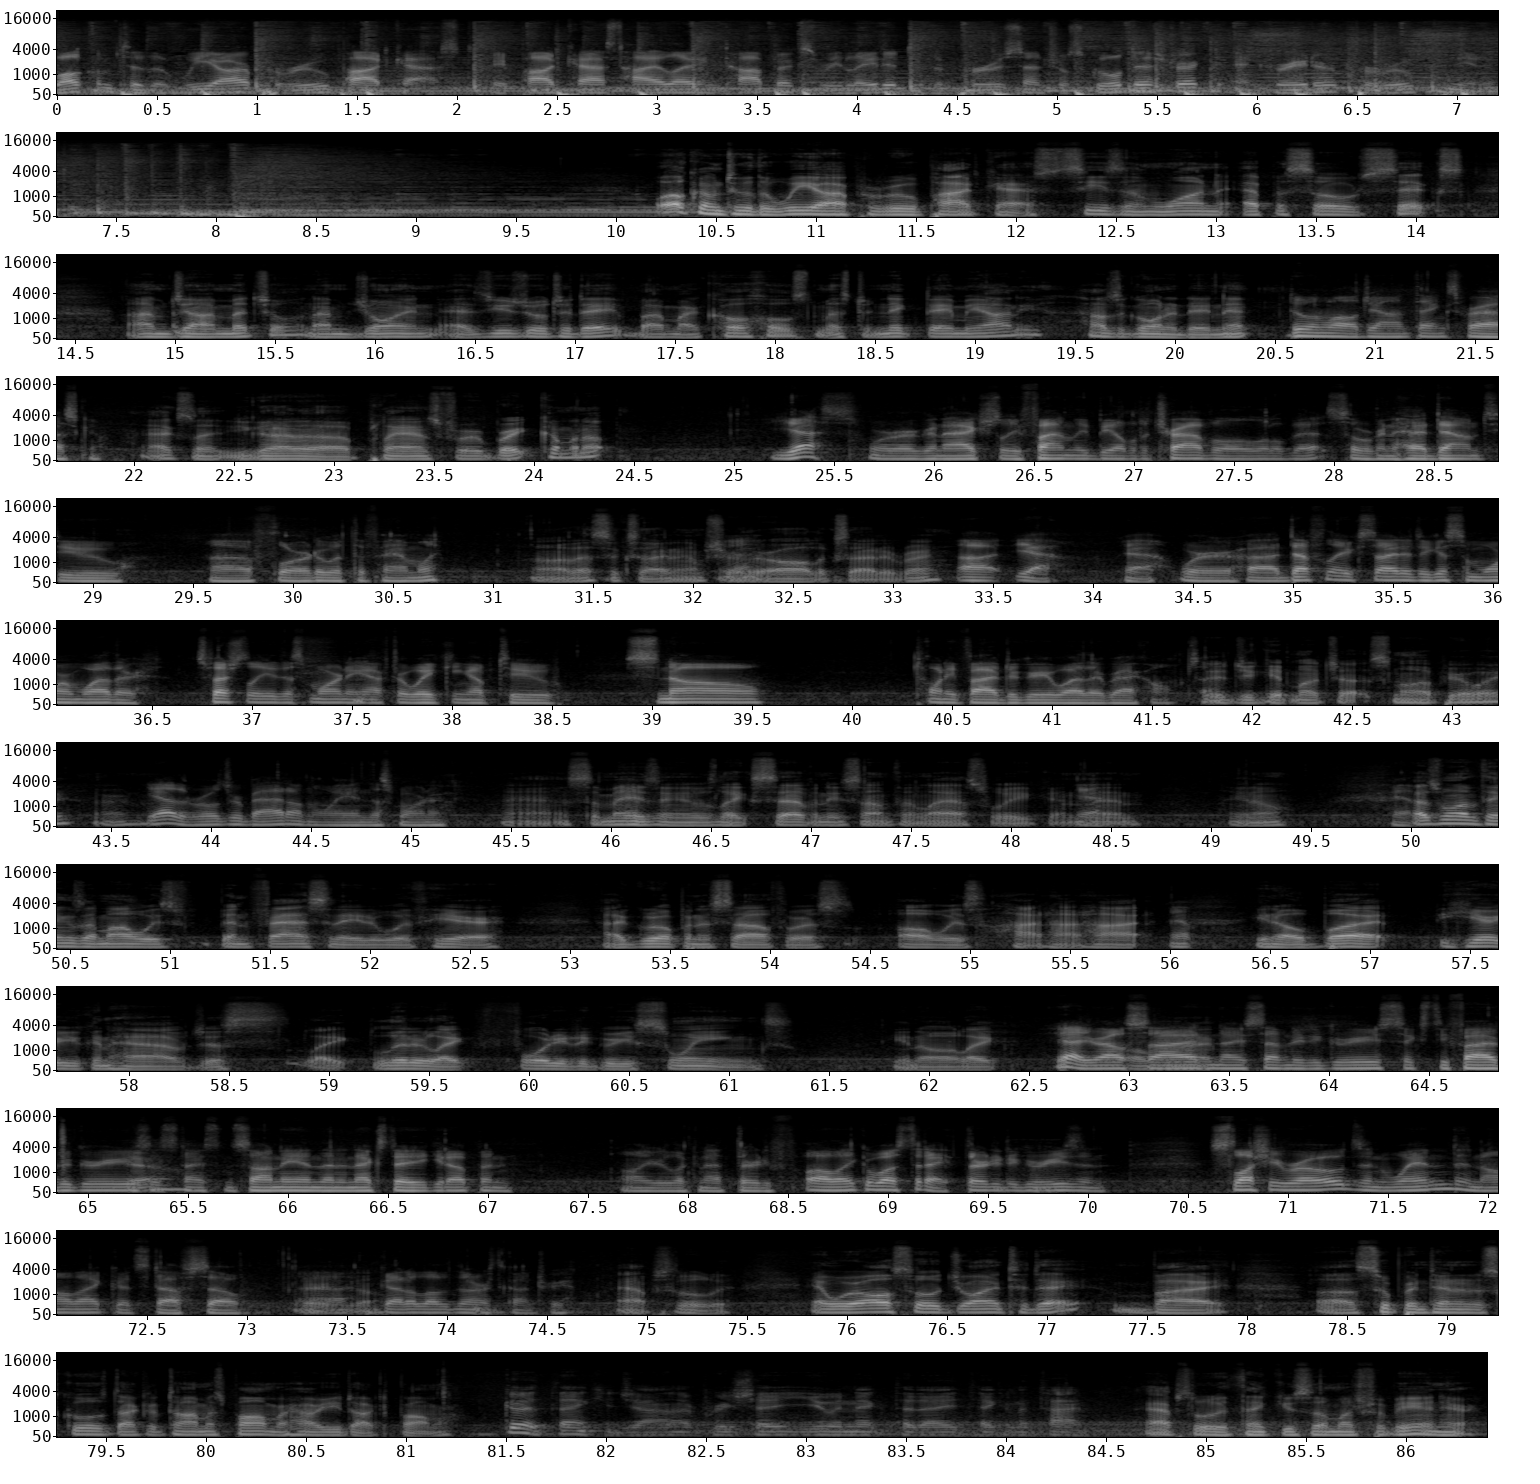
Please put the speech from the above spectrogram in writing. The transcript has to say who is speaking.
Speaker 1: Welcome to the We Are Peru podcast, a podcast highlighting topics related to the Peru Central School District and greater Peru community.
Speaker 2: Welcome to the We Are Peru podcast, season one, episode six. I'm John Mitchell, and I'm joined as usual today by my co host, Mr. Nick Damiani. How's it going today, Nick?
Speaker 1: Doing well, John. Thanks for asking.
Speaker 2: Excellent. You got uh, plans for a break coming up?
Speaker 1: Yes, we're going to actually finally be able to travel a little bit. So we're going to head down to uh, Florida with the family.
Speaker 2: Oh, that's exciting. I'm sure
Speaker 1: Yeah.
Speaker 2: they're all excited, right?
Speaker 1: Uh, yeah, yeah. We're uh, definitely excited to get some warm weather, especially this morning after waking up to snow, 25 degree weather back home. So
Speaker 2: Did you get much uh, snow up your way? Or?
Speaker 1: yeah, the roads were bad on the way in this morning.
Speaker 2: Yeah, it's amazing. It was like 70 something last week. And
Speaker 1: Yeah.
Speaker 2: then, you know,
Speaker 1: Yeah.
Speaker 2: that's one of the things I'm always been fascinated with here. I grew up in the South where it's always hot, hot, hot.
Speaker 1: Yep.
Speaker 2: You know, but here you can have just like literally like 40 degree swings, you know, like,
Speaker 1: Yeah, you're outside,
Speaker 2: Overnight.
Speaker 1: nice 70 degrees, 65 degrees.
Speaker 2: Yeah.
Speaker 1: It's nice and sunny, and then the next day you get up and oh, you're looking at 30. Oh, like it was today, 30
Speaker 2: Mm-hmm.
Speaker 1: degrees and slushy roads and wind and all that good stuff. So,
Speaker 2: you
Speaker 1: uh,
Speaker 2: go.
Speaker 1: gotta love the North Country.
Speaker 2: absolutely. And we're also joined today by uh, Superintendent of Schools, Dr. Thomas Palmer. How are you, Dr. Palmer?
Speaker 3: Good, thank you, John. I appreciate you and Nick today taking the time.
Speaker 2: Absolutely. Thank you so much for being here.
